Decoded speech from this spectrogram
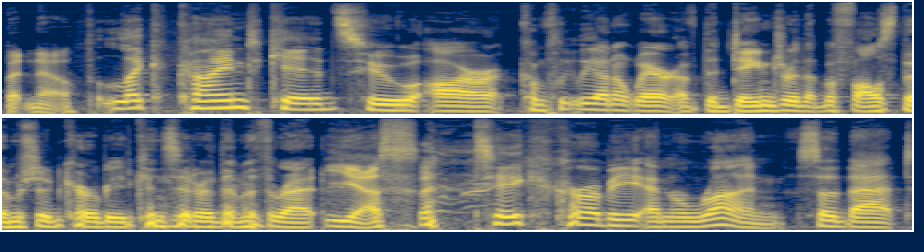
But no. like kind kids who are completely unaware of the danger that befalls them should Kirby consider them a threat. Yes. Take Kirby and run so that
